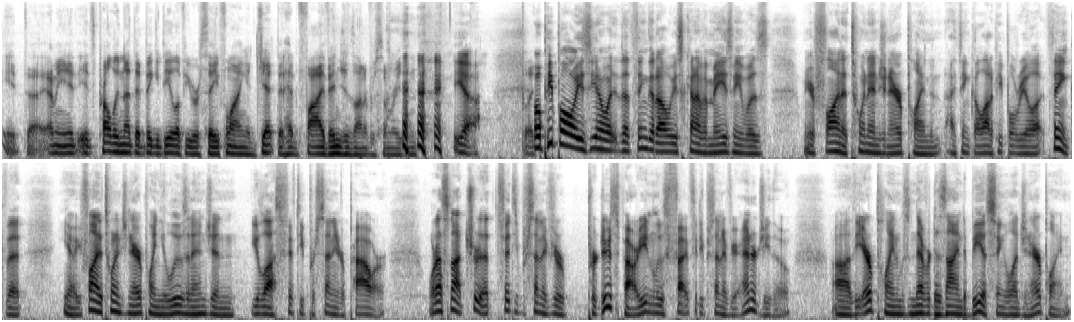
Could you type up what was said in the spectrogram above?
it, uh, I mean, it, it's probably not that big a deal if you were, say, flying a jet that had five engines on it for some reason. yeah. But, well, people always, you know, the thing that always kind of amazed me was when you're flying a twin engine airplane, and I think a lot of people realize, think that you know, you fly a twin engine airplane, you lose an engine, you lost 50% of your power. Well, that's not true. That's 50% of your produced power. You didn't lose 50% of your energy, though. Uh, the airplane was never designed to be a single engine airplane.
